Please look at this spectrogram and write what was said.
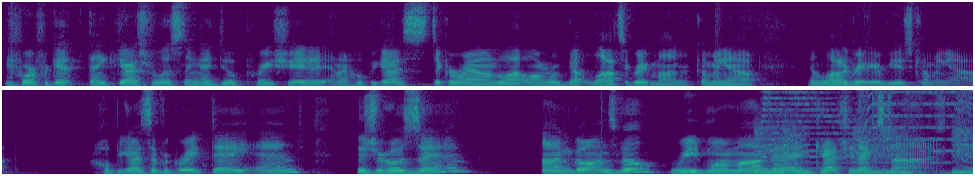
before I forget, thank you guys for listening. I do appreciate it, and I hope you guys stick around a lot longer. We've got lots of great manga coming out and a lot of great reviews coming out. Hope you guys have a great day, and this is your host, Zan. I'm Gonzville. Read more manga, and catch you next time.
